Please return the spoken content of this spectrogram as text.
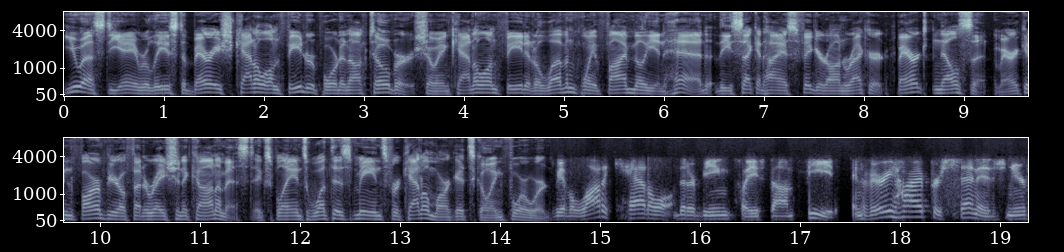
USDA released a bearish cattle on feed report in October, showing cattle on feed at 11.5 million head, the second highest figure on record. Bernt Nelson, American Farm Bureau Federation economist, explains what this means for cattle markets going forward. We have a lot of cattle that are being placed on feed, and a very high percentage, near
